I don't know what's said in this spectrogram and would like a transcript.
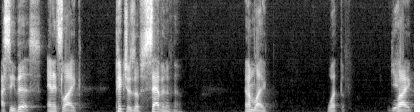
I see this, and it's like pictures of seven of them, and I'm like, what the, f-? Yeah. Like-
